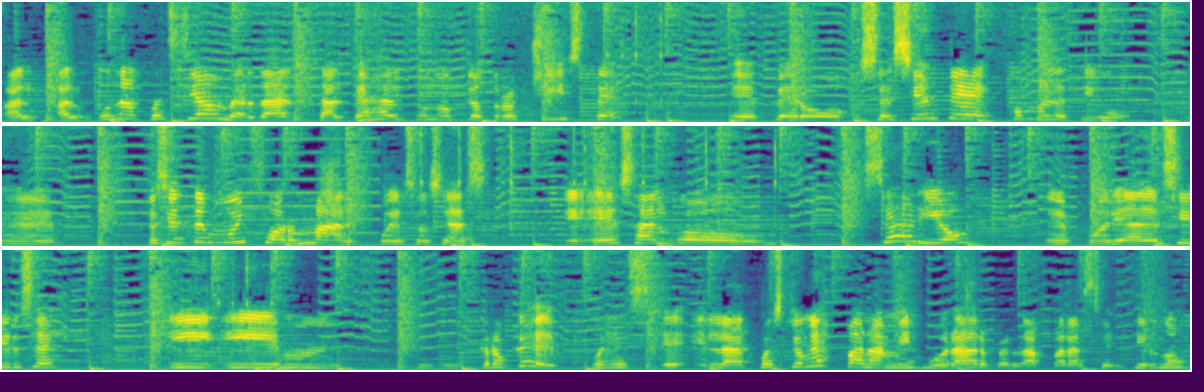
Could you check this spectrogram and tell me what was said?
al, alguna cuestión, ¿verdad? Tal vez alguno que otro chiste, eh, pero se siente, ¿cómo les digo? Eh, se siente muy formal, pues, o sea, es, es algo serio, eh, podría decirse, y, y mm, creo que pues eh, la cuestión es para mejorar, ¿verdad? Para sentirnos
